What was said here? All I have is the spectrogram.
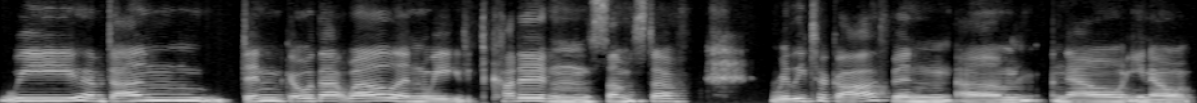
we have done didn't go that well and we cut it and some stuff really took off. And um, now you know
